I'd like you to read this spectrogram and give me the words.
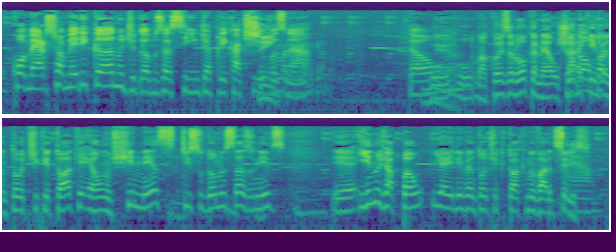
o comércio americano, digamos assim, de aplicativos, Sim. né? Então, O- Uma coisa louca, né? O Deixa cara que inventou o TikTok é um chinês que estudou nos Estados Unidos eh, e no Japão, e aí ele inventou o TikTok no Vale do Silício. É.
